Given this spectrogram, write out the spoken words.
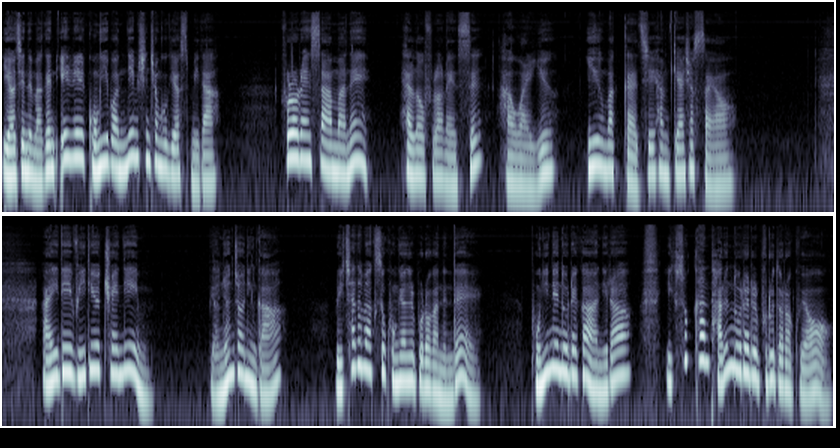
이어진 음악은 1102번님 신청곡이었습니다. 플로렌스 아만의 Hello Florence, How are you? 이 음악까지 함께 하셨어요. 아이디 비디오 최님, 몇 년 전인가 리차드 막스 공연을 보러 갔는데 본인의 노래가 아니라 익숙한 다른 노래를 부르더라고요.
